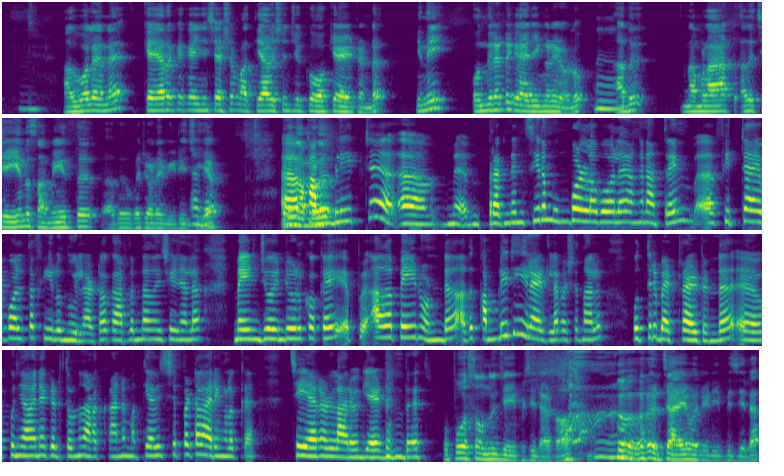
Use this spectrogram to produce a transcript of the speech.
അതുപോലെ തന്നെ കെയർ ഒക്കെ കഴിഞ്ഞ ശേഷം അത്യാവശ്യം ചുക്ക് ഓക്കെ ആയിട്ടുണ്ട്. ഇനി ഒന്ന് രണ്ട് കാര്യങ്ങളേ ഉള്ളൂ. അത് നമ്മൾ ആ അത് ചെയ്യുന്ന സമയത്ത് അത് പറ്റുവാണെങ്കിൽ വീഡിയോ ചെയ്യാം. കംപ്ലീറ്റ് പ്രഗ്നൻസിയുടെ മുമ്പുള്ള പോലെ അങ്ങനെ അത്രയും ഫിറ്റ് ആയ പോലത്തെ ഫീൽ ഒന്നും ഇല്ല കേട്ടോ. കാരണം എന്താണെന്ന് വെച്ച് കഴിഞ്ഞാൽ മെയിൻ ജോയിന്റുകൾക്കൊക്കെ അത് പെയിൻ ഉണ്ട്. അത് കംപ്ലീറ്റ് ഹീൽ ആയിട്ടില്ല. പക്ഷെ എന്നാലും ഒത്തിരി ബെറ്റർ ആയിട്ടുണ്ട്. കുഞ്ഞാവിനൊക്കെ എടുത്തുകൊണ്ട് നടക്കാനും അത്യാവശ്യപ്പെട്ട കാര്യങ്ങളൊക്കെ ചെയ്യാനുള്ള ആരോഗ്യമായിട്ടുണ്ട് ദിവസം ഒന്നും ചെയ്യിപ്പിച്ചില്ല കേട്ടോ. ചായ പോലും ഇടിപ്പിച്ചില്ല.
